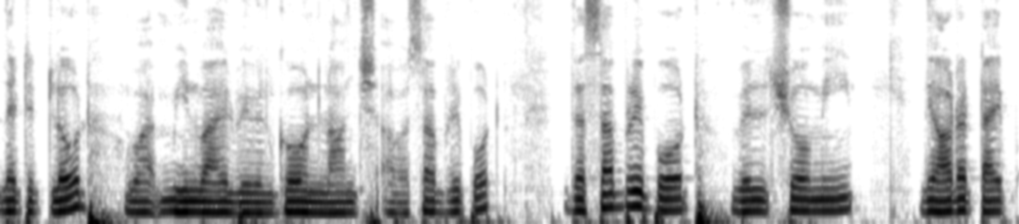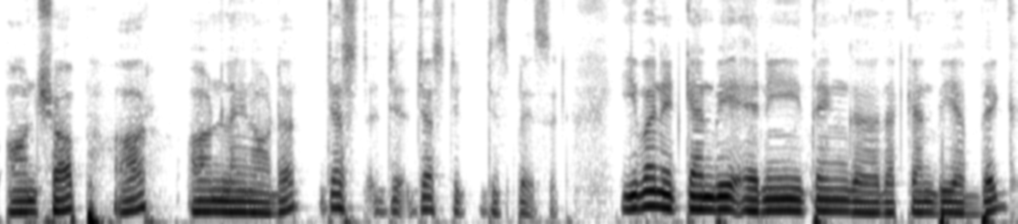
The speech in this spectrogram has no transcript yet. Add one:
Let it load. Meanwhile, we will go and launch our sub report. The sub report will show me the order type on shop or online order just just it displays it even it can be anything uh, that can be a big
